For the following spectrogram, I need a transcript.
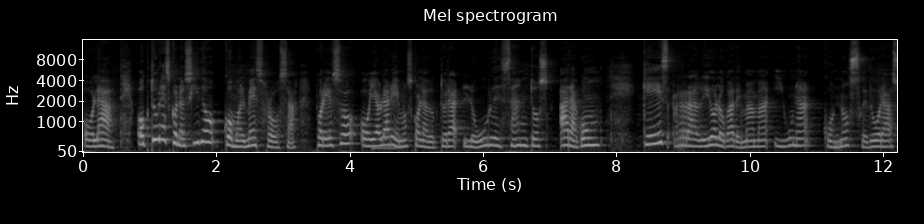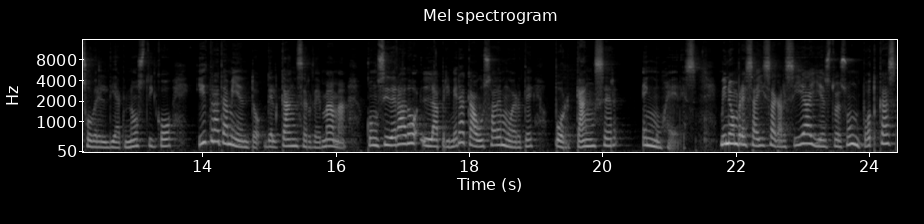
Hola, octubre es conocido como el mes rosa, por eso hoy hablaremos con la doctora Lourdes Santos Aragón, que es radióloga de mama y una conocedora sobre el diagnóstico y tratamiento del cáncer de mama, considerado la primera causa de muerte por cáncer en mujeres. Mi nombre es Aisa García y esto es un podcast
